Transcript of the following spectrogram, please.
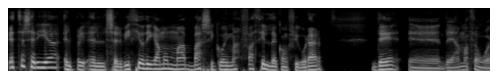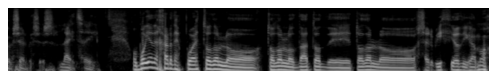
este sería el, servicio, digamos, más básico y más fácil de configurar eh, de, Amazon Web Services, Lightsail. Os voy a dejar después todos los, todos los datos de todos los servicios, digamos,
